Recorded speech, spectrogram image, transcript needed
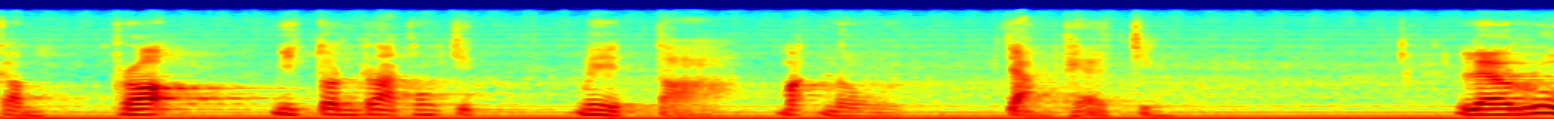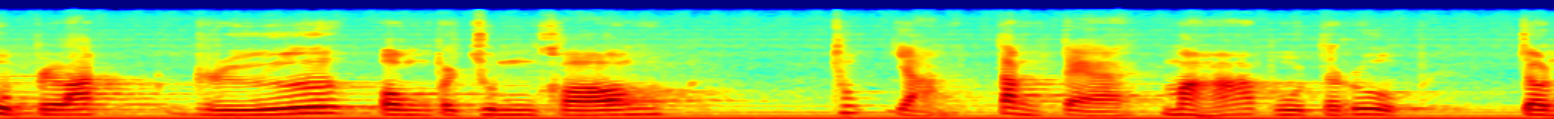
กรรม เพราะมีต้นรากของจิตเมตตามโนอย่างแท้จริง แล้วรูปลักษณ์หรือองค์ประชุมของทุกอย่างตั้งแต่มหาภูตรูป จน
